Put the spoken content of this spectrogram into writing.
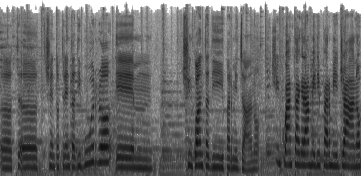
eh, t- eh, 130 di burro e mm, 50 di parmigiano. E 50 grammi di parmigiano.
